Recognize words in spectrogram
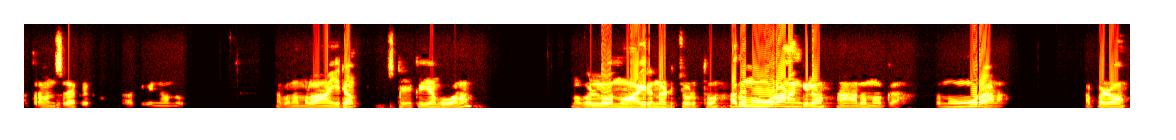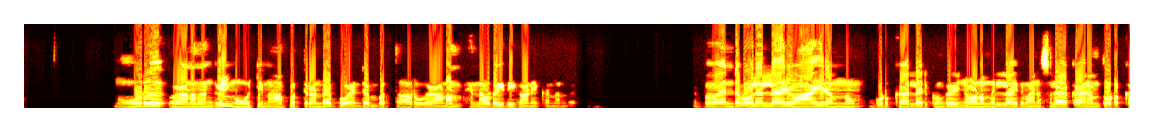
അത്ര മനസ്സിലാക്കി പിന്നെ ഒന്നു അപ്പോൾ നമ്മൾ ആയിരം സ്റ്റേക്ക് ചെയ്യാൻ പോവാണ്. മുകളിൽ ഒന്നും ആയിരം അടിച്ചു കൊടുത്തു. അത് നൂറാണെങ്കിലോ? ആ അത് നോക്കുക. അപ്പോൾ നൂറാണ്. അപ്പോഴോ? നൂറ് വേണമെങ്കിൽ നൂറ്റി നാൽപ്പത്തിരണ്ട് പോയിന്റ് എൺപത്തി ആറ് വേണം എന്നവിടെ ഇത് കാണിക്കുന്നുണ്ട്. ഇപ്പോൾ എന്റെ പോലെ എല്ലാവരും ആയിരം ഒന്നും കൊടുക്കാൻ എല്ലാവർക്കും കഴിഞ്ഞോണമെന്നില്ല ഇത് മനസ്സിലാക്കാനും തുടക്ക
